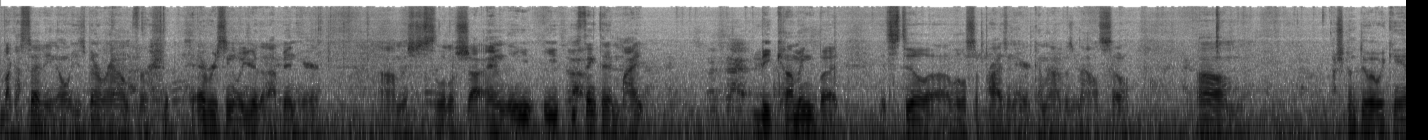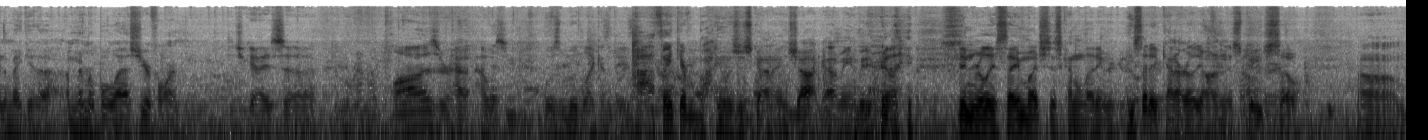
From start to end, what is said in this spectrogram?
like I said, you know, he's been around for every single year that I've been here. Um, it's just a little shock, and you, you, you think that it might be coming, but it's still a little surprising to hear it come out of his mouth. So, um, I'm just gonna do what we can to make it a, a memorable last year for him. Did you guys uh, give him a round of applause, or how, how was what was the mood like in the? I think everybody was just kind of in shock. I mean, we didn't really didn't really say much. Just kind of let him. He said it kind of early on in his speech, so um,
